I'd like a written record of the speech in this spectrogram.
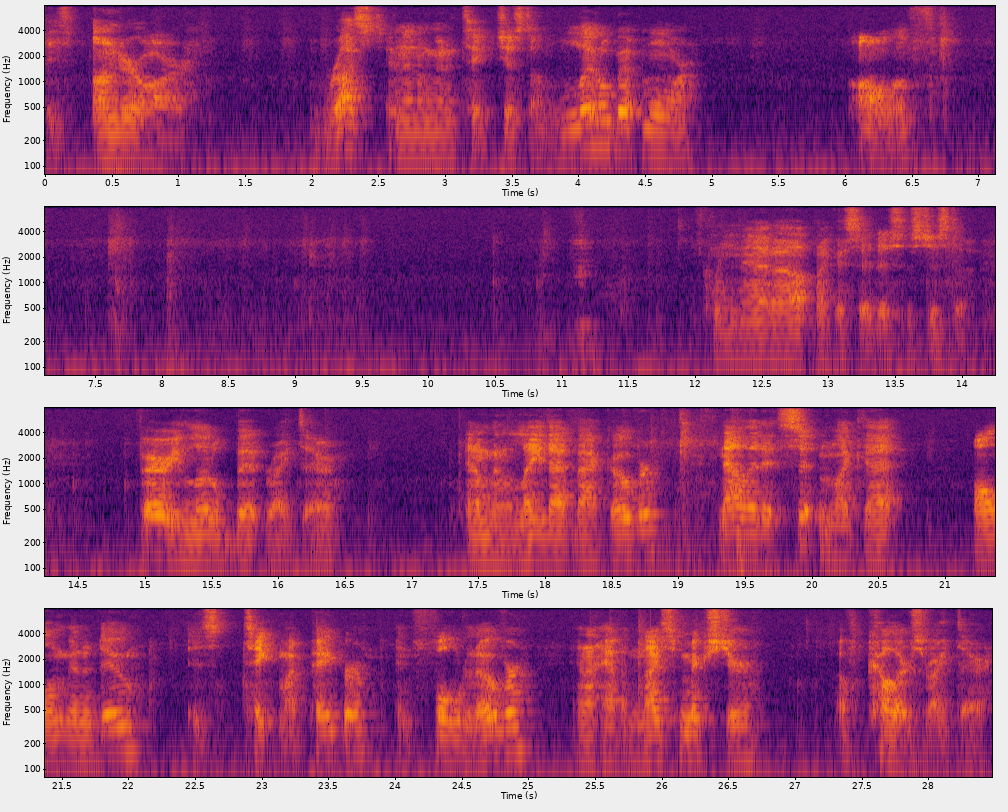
is under our rust and then I'm to take just a little bit more olive clean that out like I said this is just a very little bit right there and I'm going to lay that back over now that it's sitting like that, all I'm going to do is take my paper and fold it over and I have a nice mixture of colors right there.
